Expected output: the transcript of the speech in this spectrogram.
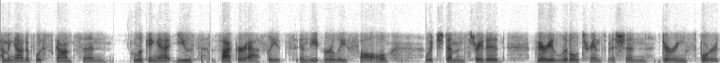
coming out of Wisconsin looking at youth soccer athletes in the early fall, which demonstrated very little transmission during sport,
